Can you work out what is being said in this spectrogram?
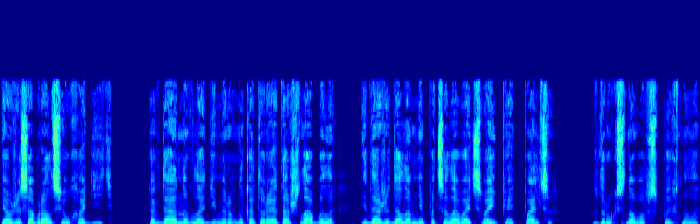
Я уже собрался уходить, когда Анна Владимировна, которая отошла была и даже дала мне поцеловать свои пять пальцев, вдруг снова вспыхнула,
